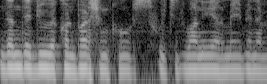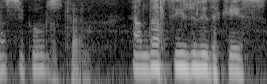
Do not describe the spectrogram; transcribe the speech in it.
then they do a conversion course which is one year maybe an msc course okay. and that's usually the case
